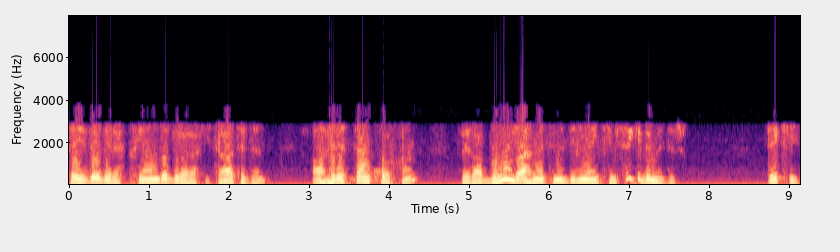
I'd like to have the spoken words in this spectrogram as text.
secde ederek kıyamda durarak itaat eden, ahiretten korkan ve Rabbinin rahmetini dileyen kimse gibi midir? De ki,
